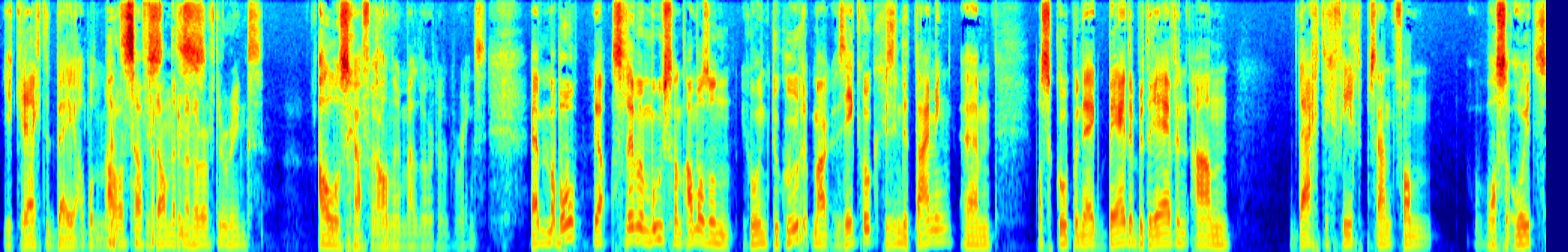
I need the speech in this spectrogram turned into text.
je krijgt het bij je abonnement. Alles gaat Dus- veranderen dus met Lord of the Rings. Alles gaat veranderen met Lord of the Rings. Eh, maar bon, ja, slimme moves van Amazon gewoon te koer. Maar zeker ook gezien de timing. ehm ze kopen eigenlijk beide bedrijven aan 30, 40 procent van wat ze ooit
